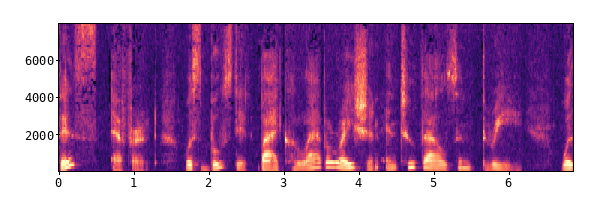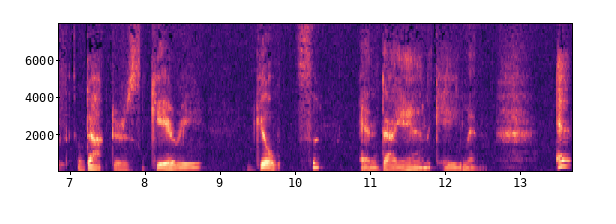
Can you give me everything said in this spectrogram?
This effort was boosted by collaboration in 2003 with doctors Gary Gilkeson and Diane Kamen at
